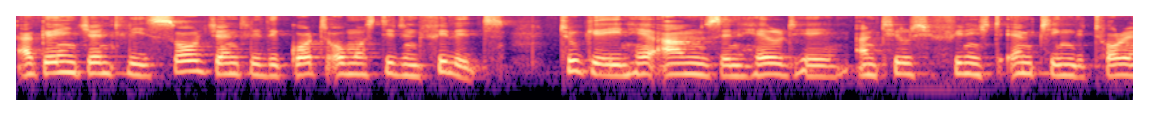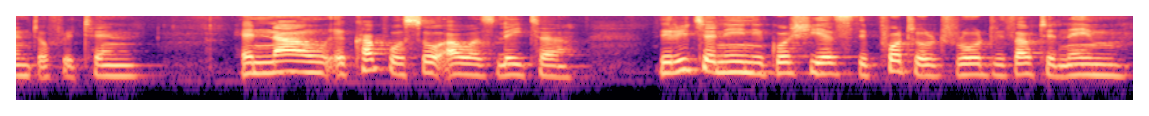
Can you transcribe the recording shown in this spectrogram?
again gently, so gently the goat almost didn't feel it, took her in her arms and held her until she finished emptying the torrent of return. And now, a couple or so hours later, the returnee negotiates the portaled road without a name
